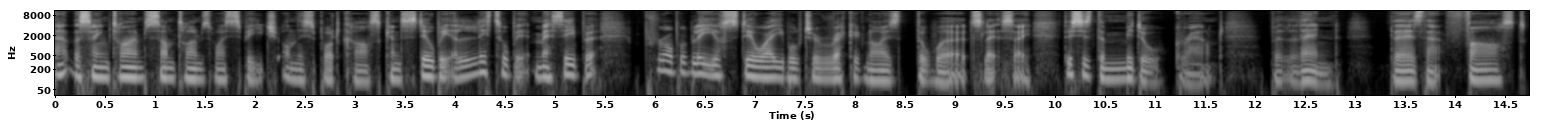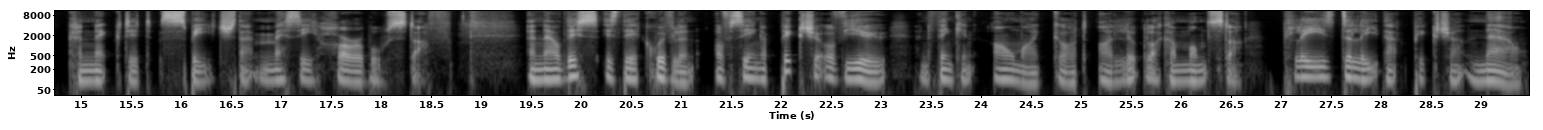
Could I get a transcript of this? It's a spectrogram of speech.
at the same time, sometimes my speech on this podcast can still be a little bit messy, but probably you're still able to recognize the words, let's say. This is the middle ground. But then there's that fast, connected speech, that messy, horrible stuff. And now, this is the equivalent of seeing a picture of you and thinking, oh my God, I look like a monster. Please delete that picture now.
